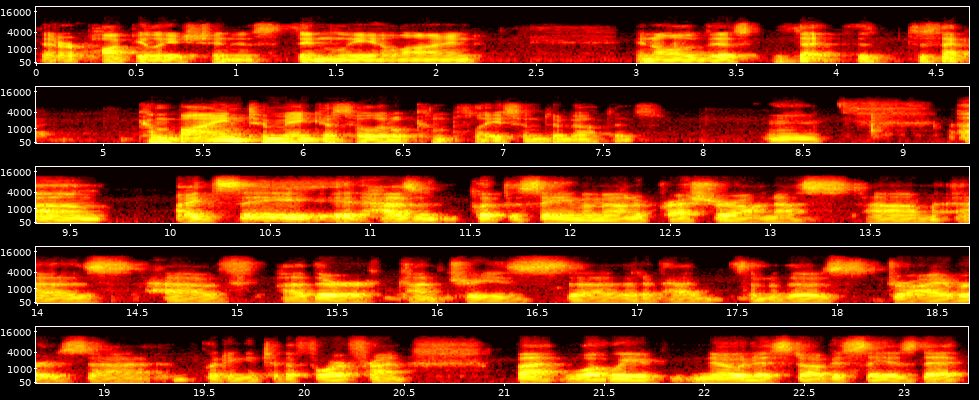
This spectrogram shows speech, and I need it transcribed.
that our population is thinly aligned, and all of this. Does that does that combine to make us a little complacent about this? Mm. Um, I'd say it hasn't put the same amount of pressure on us um, as have other countries uh, that have had some of those drivers uh, putting it to the forefront. But what we've noticed, obviously, is that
